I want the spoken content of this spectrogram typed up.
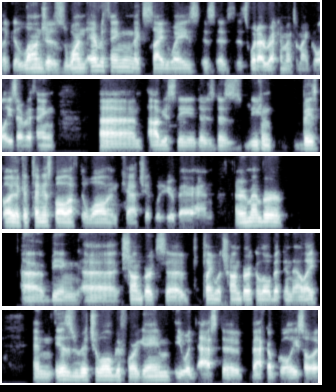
like lunges, one everything like sideways is, is is what I recommend to my goalies. Everything, um, obviously, there's there's you can baseball like a tennis ball off the wall and catch it with your bare hand. I remember uh, being uh, Sean Burke's uh, playing with Sean Burke a little bit in LA, and his ritual before game, he would ask the backup goalie. So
